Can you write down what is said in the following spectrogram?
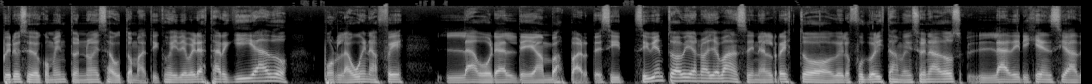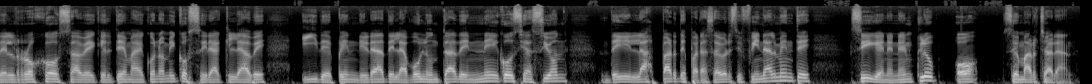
pero ese documento no es automático y deberá estar guiado por la buena fe laboral de ambas partes. Si bien todavía no hay avance en el resto de los futbolistas mencionados, la dirigencia del Rojo sabe que el tema económico será clave y dependerá de la voluntad de negociación de las partes para saber si finalmente siguen en el club o se marcharán.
